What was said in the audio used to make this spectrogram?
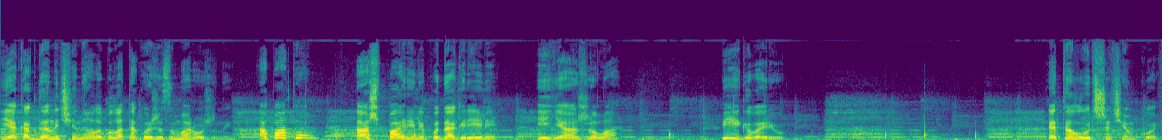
Я когда начинала, была такой же замороженной. А потом ошпарили, подогрели, и я жила. Пей, говорю. Это лучше, чем кофе.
